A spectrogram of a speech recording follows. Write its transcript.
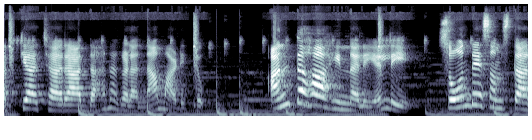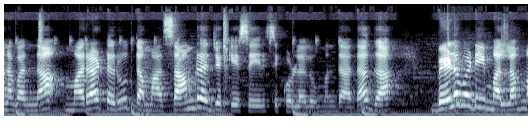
ಅತ್ಯಾಚಾರ, ದಹನಗಳನ್ನ ಮಾಡಿತ್ತು. ಅಂತಹ ಹಿನ್ನೆಲೆಯಲ್ಲಿ ಸೋಂದೆ ಸಂಸ್ಥಾನವನ್ನ ಮರಾಠರು ತಮ್ಮ ಸಾಮ್ರಾಜ್ಯಕ್ಕೆ ಸೇರಿಸಿಕೊಳ್ಳಲು ಮುಂದಾದಾಗ ಬೆಳವಡಿ ಮಲ್ಲಮ್ಮ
